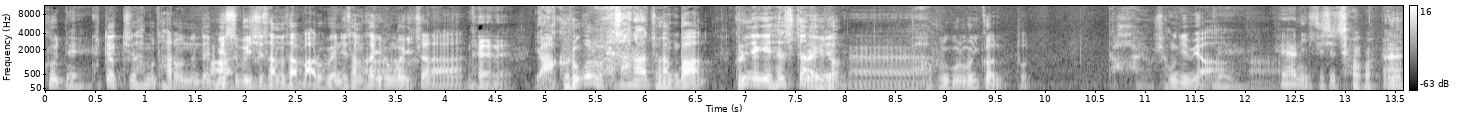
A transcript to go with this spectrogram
그 네. 그때 기- 한번 다뤘는데 아. 미쓰비시 상사, 마루베니 상사 이런 아. 거 있잖아. 네네. 야 그런 걸 왜 사나 저 양반? 그런 얘기 했었잖아요, 네. 그죠? 아, 아 그걸 보니까 또 아, 역시 형님이야. 네. 해안이 있으시죠. 예?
